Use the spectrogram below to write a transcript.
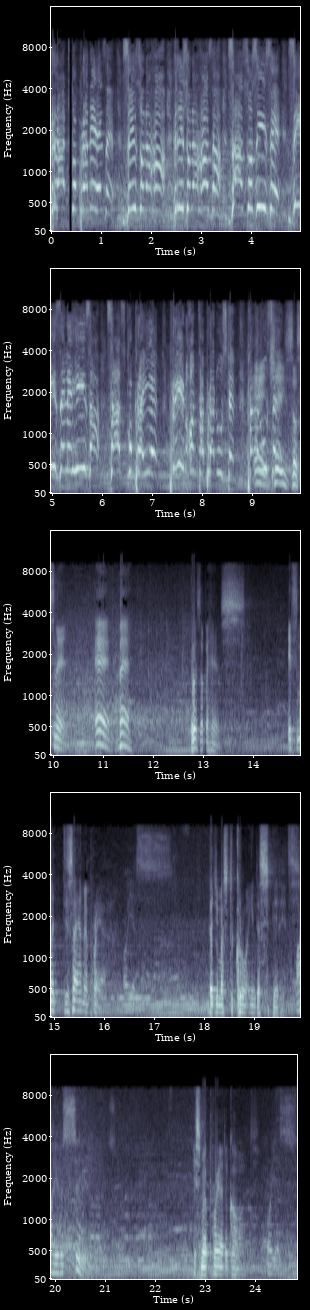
rato praniheze zizo la zize zize le hiza sasko prahie prin onta praduske In Jesus' name. amen Raise up your hands. It's my desire, my prayer, oh yes that you must grow in the Spirit. i receive It's my prayer to God oh yes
